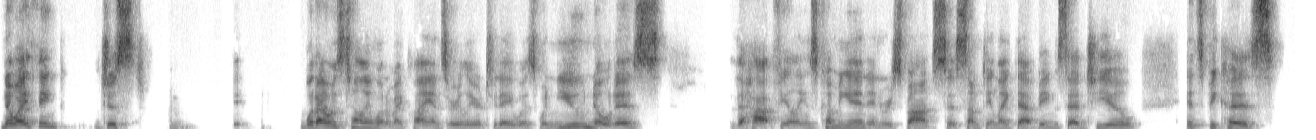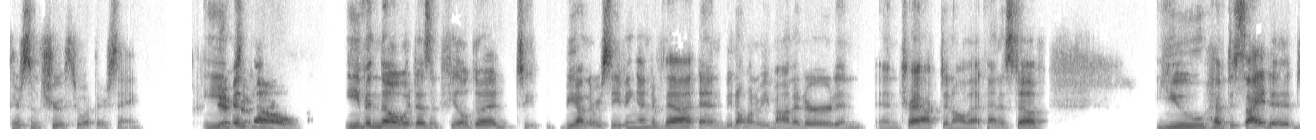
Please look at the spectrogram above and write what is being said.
no, I think just what I was telling one of my clients earlier today was when you notice the hot feelings coming in in response to something like that being said to you, it's because there's some truth to what they're saying. Even yeah, exactly. though even though it doesn't feel good to be on the receiving end of that and we don't want to be monitored and and tracked and all that kind of stuff you have decided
